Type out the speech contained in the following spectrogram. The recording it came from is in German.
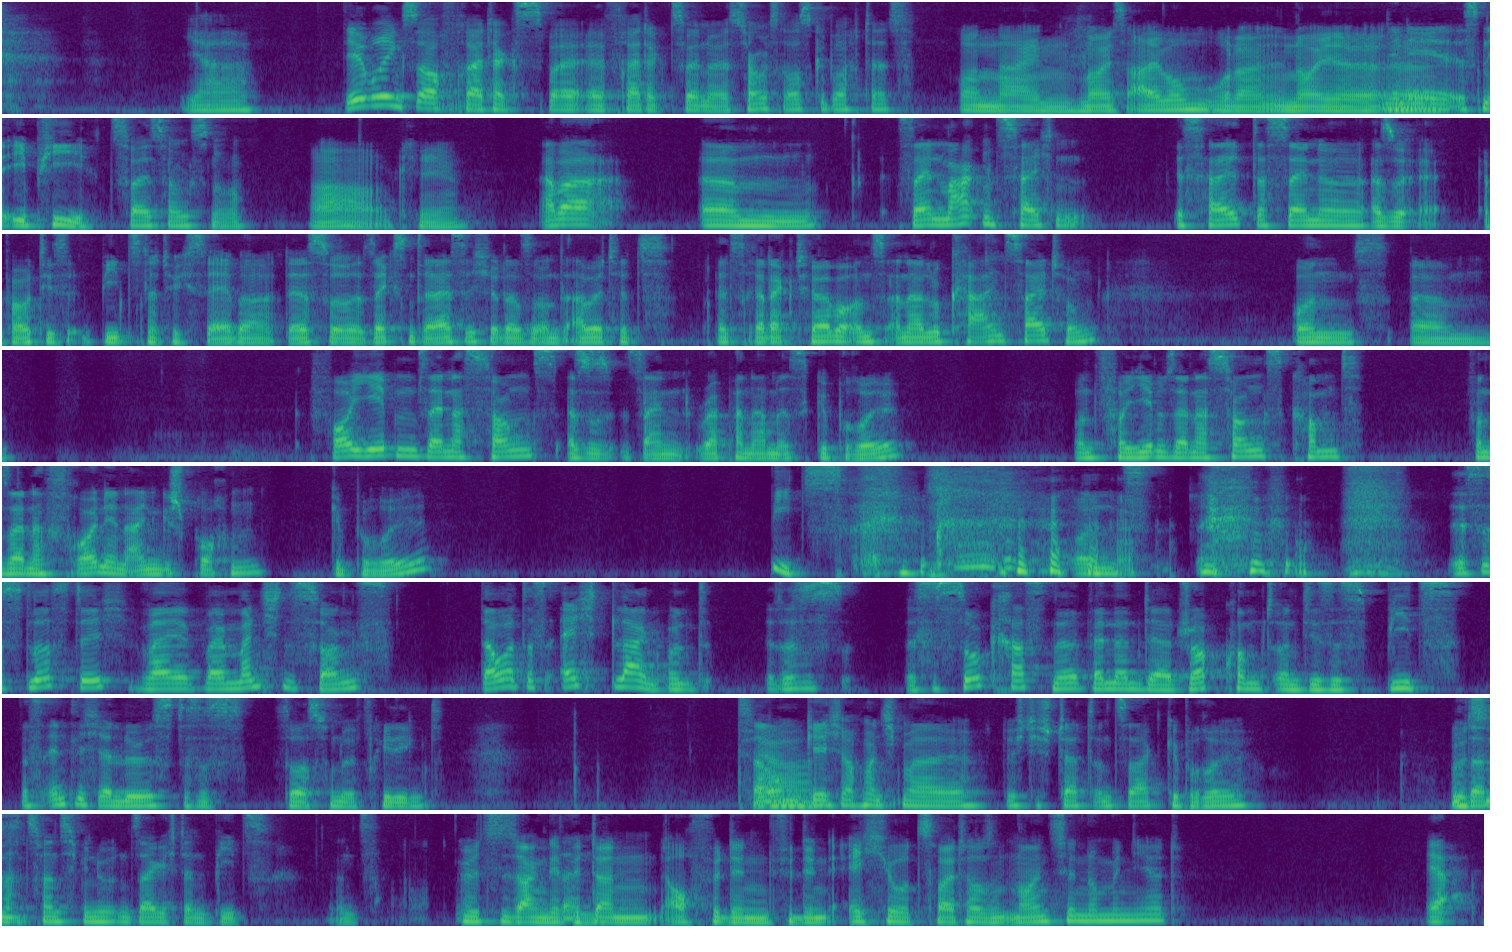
ja. Der übrigens auch freitags zwei, äh, Freitag zwei neue Songs rausgebracht hat. Oh nein, neues Album oder eine neue. Nee, nee, Äh, ist eine EP, zwei Songs nur. ah, okay. Aber ähm, sein Markenzeichen ist halt, dass seine, also er, er baut diese Beats natürlich selber. Der ist so 36 oder so und arbeitet als Redakteur bei uns an einer lokalen Zeitung. Und ähm, vor jedem seiner Songs, also sein Rappername ist Gebrüll, und vor jedem seiner Songs kommt von seiner Freundin eingesprochen, Gebrüll? Beats. und es ist lustig, weil bei manchen Songs dauert das echt lang und das ist, es ist so krass, ne, wenn dann der Drop kommt und dieses Beats das endlich erlöst, das ist sowas von befriedigend. Tja. Darum gehe ich auch manchmal durch die Stadt und sag Gebrüll. Und dann nach 20 Minuten sage ich dann Beats. Und Willst du sagen, der Dann- wird dann auch für den, für den Echo 2019 nominiert? ja,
